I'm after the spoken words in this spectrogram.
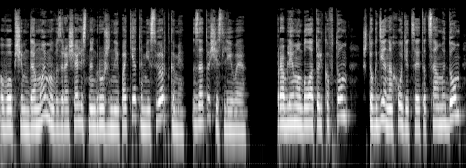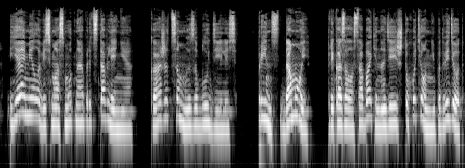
В общем, домой мы возвращались нагруженные пакетами и свертками, зато счастливые. Проблема была только в том, что где находится этот самый дом, я имела весьма смутное представление. Кажется, мы заблудились. «Принц, домой!» — приказала собаке, надеясь, что хоть он не подведет.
